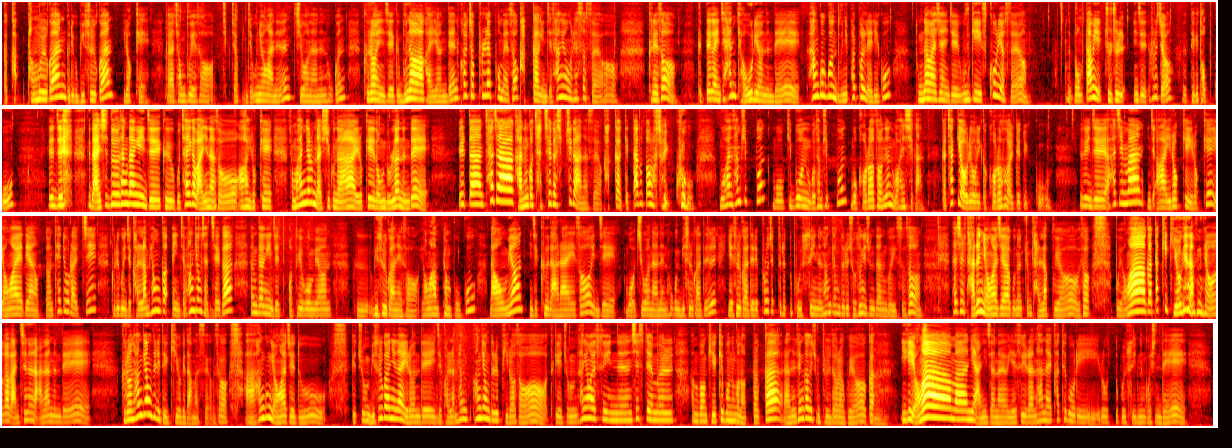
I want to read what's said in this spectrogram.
그러니까 가- 박물관 그리고 미술관 이렇게 그러니까 정부에서 직접 이제 운영하는 지원하는 혹은 그런 이제 그 문화와 관련된 컬처 플랫폼에서 각각 이제 상영을 했었어요. 그래서 그때가 이제 한 겨울이었는데 한국은 눈이 펄펄 내리고 동남아시아 이제 우기 스콜이었어요. 너무 땀이 줄줄 이제 흐르죠. 되게 덥고 이제 그 날씨도 상당히 이제 그 뭐 차이가 많이 나서 아 이렇게 정말 한여름 날씨구나 이렇게 너무 놀랐는데 일단 찾아가는 것 자체가 쉽지가 않았어요. 각각 이렇게 따로 떨어져 있고 뭐 한 30분, 뭐 기본 뭐 30분, 뭐 걸어서는 뭐 1시간. 그러니까 찾기 어려우니까 걸어서 갈 때도 있고. 그래서 이제 하지만 이제 아 이렇게 이렇게 영화에 대한 어떤 태도랄지 그리고 이제 관람 현가 이제 환경 자체가 상당히 이제 어떻게 보면 그 미술관에서 영화 한 편 보고 나오면 이제 그 나라에서 이제 뭐 지원하는 혹은 미술가들 예술가들의 프로젝트를 또 볼 수 있는 환경들을 조성해 준다는 거에 있어서 사실 다른 영화제하고는 좀 달랐고요. 그래서 뭐 영화가 딱히 기억에 남는 영화가 많지는 않았는데 그런 환경들이 되게 기억에 남았어요. 그래서 아 한국 영화제도 이게 좀 미술관이나 이런데 이제 관람 형, 환경들을 빌어서 어떻게 좀 상영할 수 있는 시스템을 한번 기획해 보는 건 어떨까라는 생각이 좀 들더라고요. 그러니까 음. 이게 영화만이 아니잖아요. 예술이라는 하나의 카테고리로 또 볼 수 있는 것인데,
